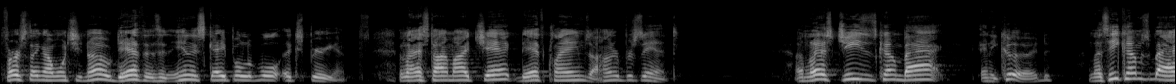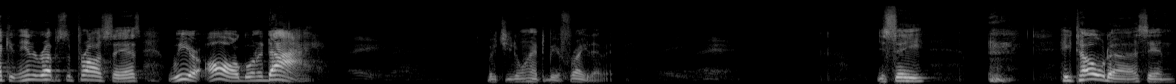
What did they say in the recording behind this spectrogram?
First thing I want you to know death is an inescapable experience. The last time I checked, death claims 100%. Unless Jesus come back, and he could, unless he comes back and interrupts the process, we are all going to die but you don't have to be afraid of it. You see, he told us in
